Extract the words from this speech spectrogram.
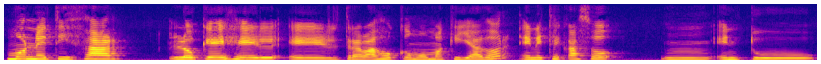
monetizar lo que es el, trabajo como maquillador, en este caso mm, en, tu,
